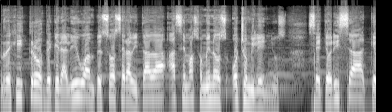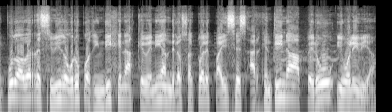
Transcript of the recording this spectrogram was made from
Registros de que la Ligua empezó a ser habitada hace más o menos 8 milenios. Se teoriza que pudo haber recibido grupos de indígenas que venían de los actuales países Argentina, Perú y Bolivia.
